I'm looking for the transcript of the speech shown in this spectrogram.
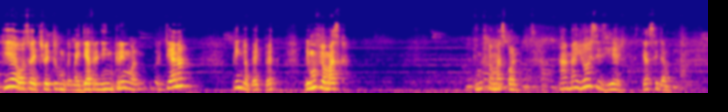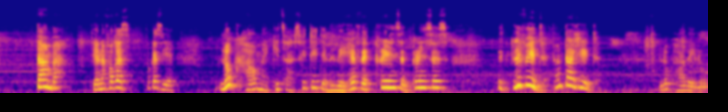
Here also at Shetu, my dear friend, in Greenwell. Diana, bring your backpack. Remove your mask. Remove your mask on. Ah, my yours is here. Just sit down. Tamba. Diana, focus. Focus here. Look how my kids are seated and they have the prince and princess. Leave it. Don't touch it. Look how they look.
